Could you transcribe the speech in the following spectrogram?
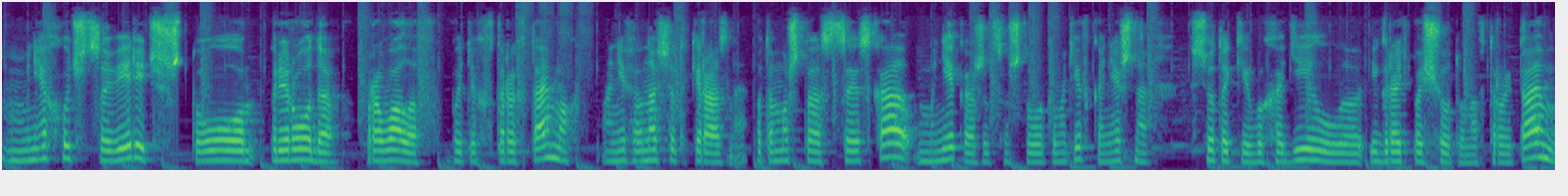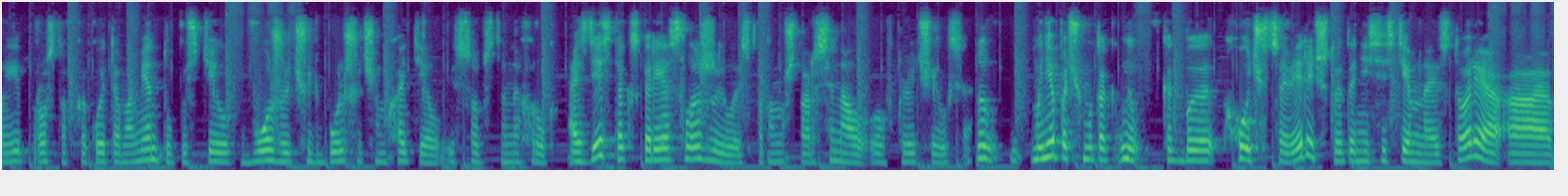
Мне хочется верить, что природа провалов в этих вторых таймах, они, она все-таки разная. Потому что с ЦСКА, мне кажется, что Локомотив, конечно, все-таки выходил э, играть по счету на второй тайм и просто в какой-то момент упустил вожжи чуть больше, чем хотел из собственных рук. А здесь так скорее сложилось, потому что Арсенал э, включился. Ну, мне почему-то, ну, как бы хочется верить, что это не системная история, а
